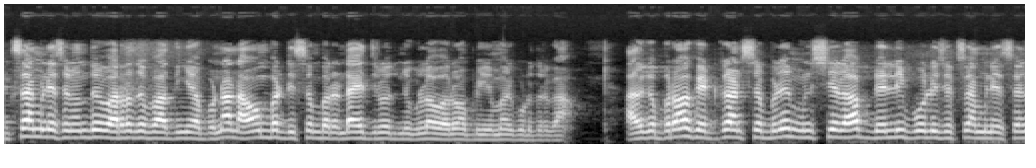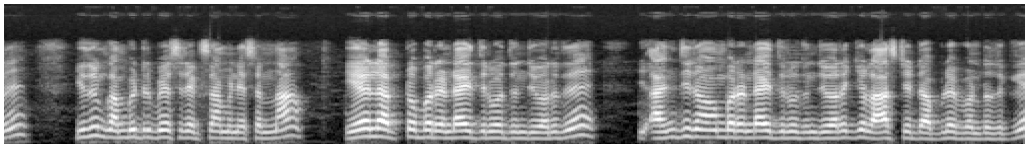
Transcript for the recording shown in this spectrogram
எக்ஸாமினேஷன் வந்து வர்றது பார்த்தீங்க அப்படின்னா நவம்பர் டிசம்பர் ரெண்டாயிரத்தி இருபத்தஞ்சுக்குள்ளே வரும் அப்படிங்கிற மாதிரி கொடுத்துருக்கான் அதுக்கப்புறம் head constable ministerial of Delhi police examination இதுவும் கம்ப்யூட்டர் பேஸ்டு எக்ஸாமினேஷன் தான். ஏழு அக்டோபர் ரெண்டாயிரத்தி இருபத்தஞ்சி வருது. அஞ்சு நவம்பர் ரெண்டாயிரத்தி இருபத்தஞ்சி வரைக்கும் லாஸ்ட் டேட் அப்ளை பண்ணுறதுக்கு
